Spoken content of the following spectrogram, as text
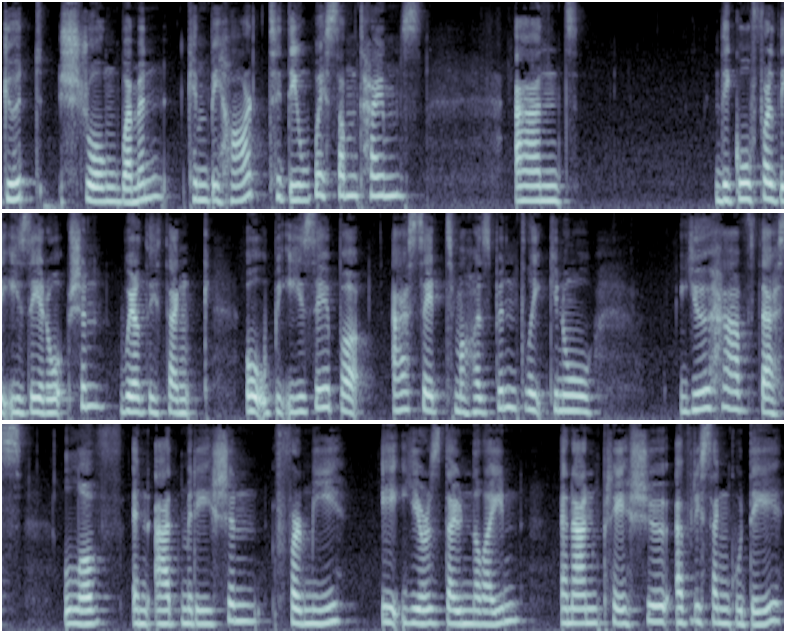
good, strong women can be hard to deal with sometimes. And they go for the easier option where they think, oh, it'll be easy. But I said to my husband, like, you know, you have this love and admiration for me eight years down the line, and I impress you every single day,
